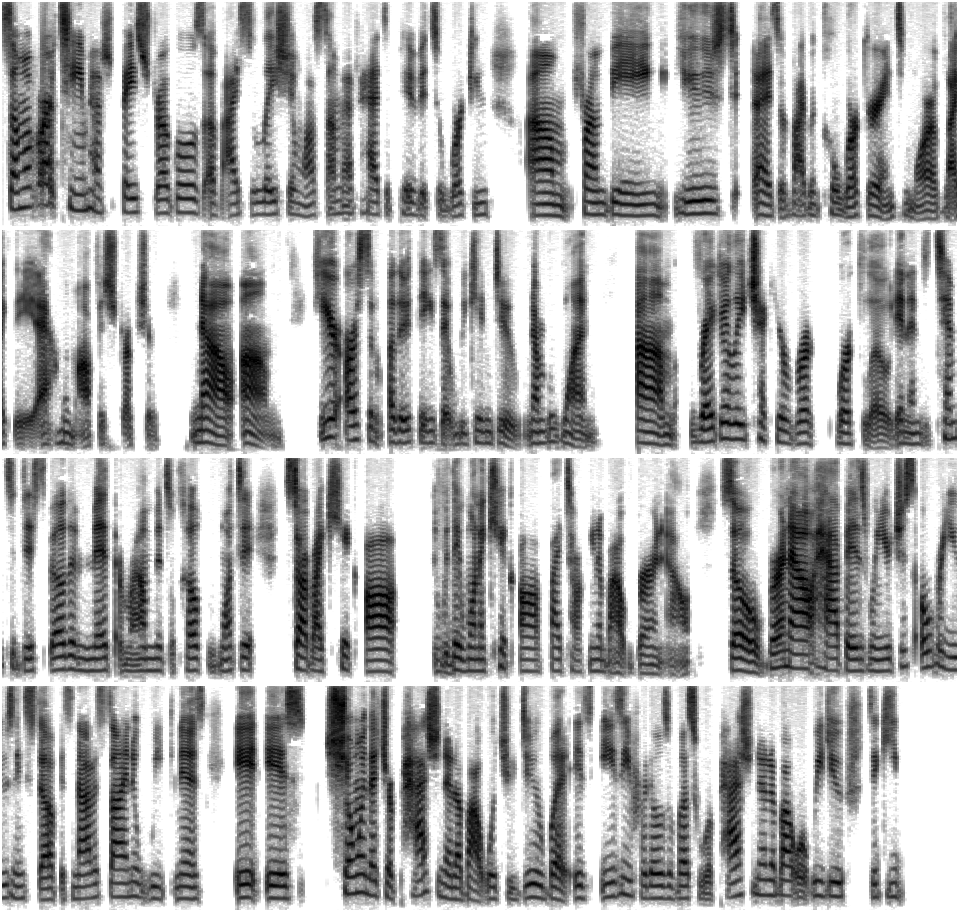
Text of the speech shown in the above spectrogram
some of our team have faced struggles of isolation, while some have had to pivot to working um, from being used as a vibrant co-worker into more of like the at-home office structure. Now, um, here are some other things that we can do. Number one, um, regularly check your work workload. In an attempt to dispel the myth around mental health, we want to start by kick off. They want to kick off by talking about burnout. So, burnout happens when you're just overusing stuff. It's not a sign of weakness. It is showing that you're passionate about what you do, but it's easy for those of us who are passionate about what we do to keep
